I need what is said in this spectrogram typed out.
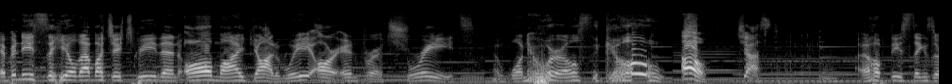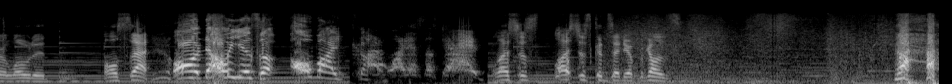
if it needs to heal that much HP, then oh my god, we are in for a treat. I wonder where else to go. Oh, chest. I hope these things are loaded. All set. Oh no, he is a. Oh my god, what is this game? Let's just let's just continue because.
